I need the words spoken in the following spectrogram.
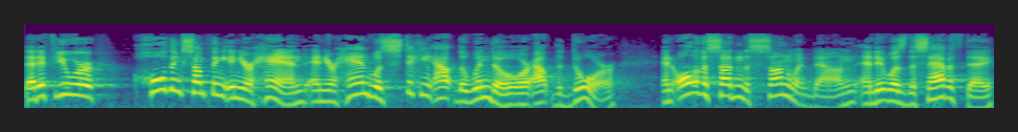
that if you were holding something in your hand and your hand was sticking out the window or out the door, and all of a sudden the sun went down and it was the Sabbath day,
